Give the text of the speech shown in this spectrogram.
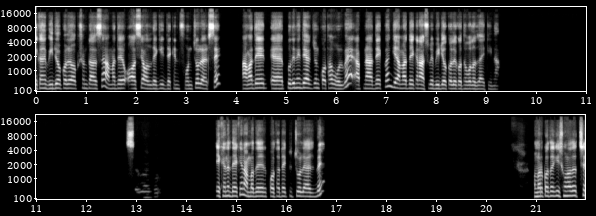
এখানে ভিডিও কলের অপশনটা আছে। আমাদের ওয়াচে অলরেডি দেখেন ফোন চলে আসছে। আমাদের প্রতিনিধি একজন কথা বলবে। আপনারা দেখবেন যে আমাদের এখানে আসলে ভিডিও কলে কথা বলা যায় কিনা। এখানে দেখেন আমাদের কথাটা একটু চলে আসবে। আমার কথা কি শোনা যাচ্ছে?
